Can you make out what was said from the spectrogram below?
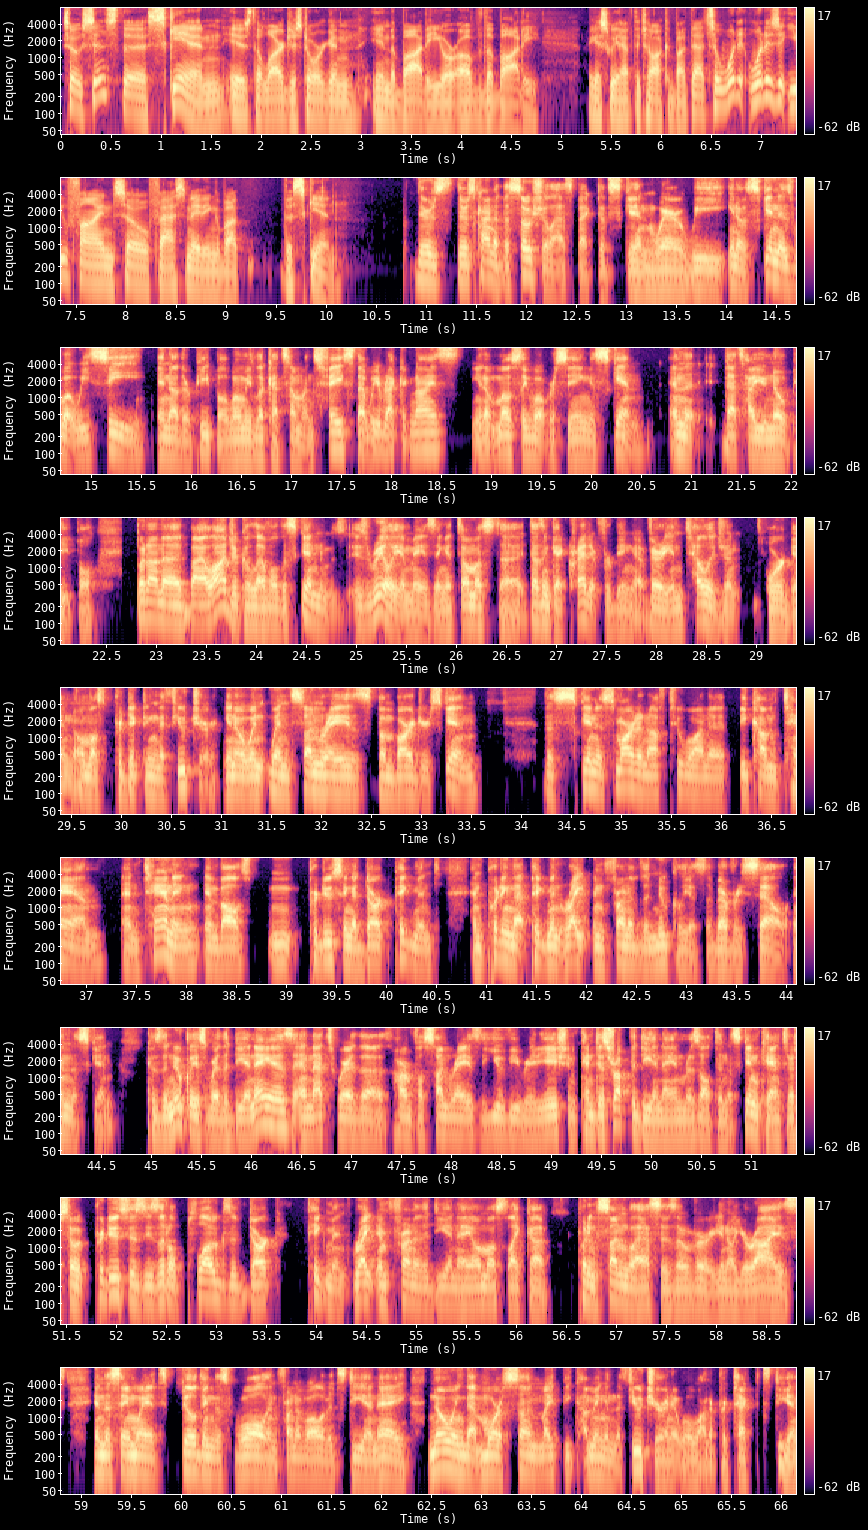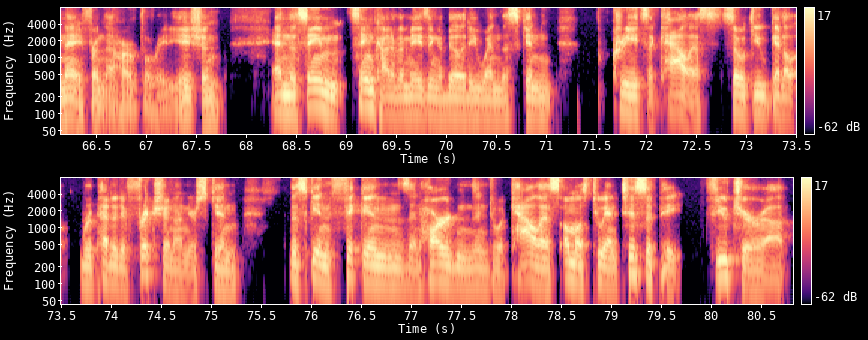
So, since the skin is the largest organ in the body or of the body, I guess we have to talk about that. So, what what is it you find so fascinating about the skin? There's there's kind of the social aspect of skin where we, you know, skin is what we see in other people. When we look at someone's face that we recognize, you know, mostly what we're seeing is skin, and the, that's how you know people. But on a biological level, the skin is, is really amazing. It's almost uh, it doesn't get credit for being a very intelligent organ, almost predicting the future. You know, when when sun rays bombard your skin, the skin is smart enough to want to become tan and tanning involves m- producing a dark pigment and putting that pigment right in front of the nucleus of every cell in the skin because the nucleus is where the dna is and that's where the harmful sun rays the uv radiation can disrupt the dna and result in a skin cancer. So it produces these little plugs of dark pigment right in front of the dna almost like a putting sunglasses over you know your eyes in the same way it's building this wall in front of all of its dna knowing that more sun might be coming in the future and it will want to protect its dna from that harmful radiation. And the same same kind of amazing ability when the skin creates a callus. So if you get a repetitive friction on your skin the skin thickens and hardens into a callus almost to anticipate future uh,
